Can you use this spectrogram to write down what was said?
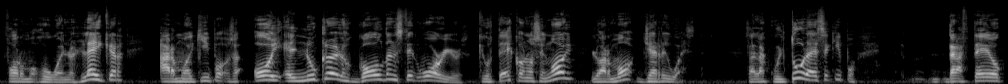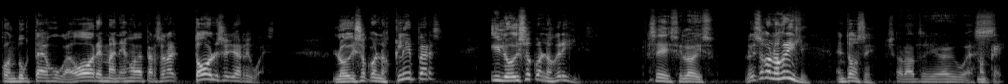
formó, jugó en los Lakers, armó equipo. O sea, hoy el núcleo de los Golden State Warriors, que ustedes conocen hoy, lo armó Jerry West. O sea, la cultura de ese equipo, drafteo, conducta de jugadores, manejo de personal, todo lo hizo Jerry West. Lo hizo con los Clippers y lo hizo con los Grizzlies. Sí, sí lo hizo. Lo hizo con los Grizzlies. Entonces. Shout out to Jerry West. Ok.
